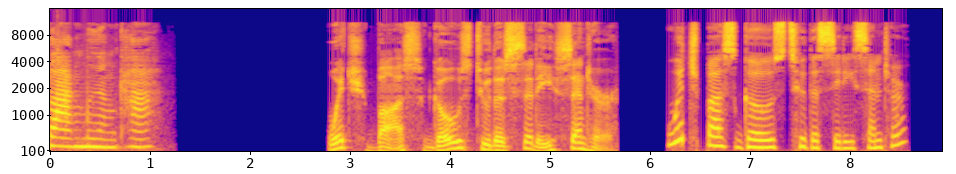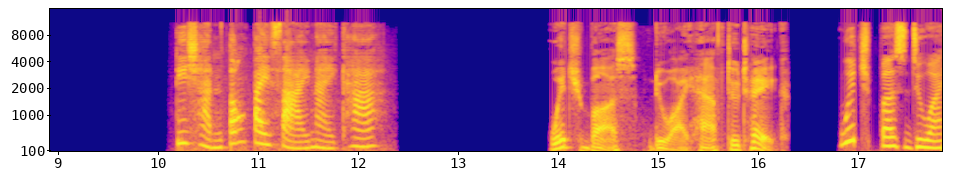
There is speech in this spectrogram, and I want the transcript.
กลางเมืองคะ Which bus goes to the city center? Which bus goes to the city center? ดิฉันต้องไปสายไหนคะ Which bus do I have to take? Which bus do I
